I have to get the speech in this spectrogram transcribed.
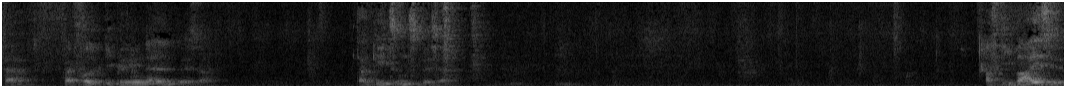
Ver, verfolgt die Kriminellen besser. Dann geht es uns besser. Auf die Weise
